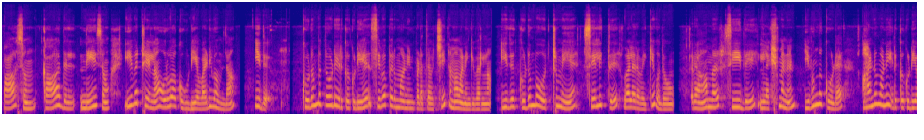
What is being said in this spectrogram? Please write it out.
பாசம் காதல் நேசம் இவற்றையெல்லாம் உருவாக்கக்கூடிய வடிவம் தான் இது. குடும்பத்தோடு இருக்கக்கூடிய சிவபெருமானின் படத்தை வச்சு நம்ம வணங்கி வரலாம். இது குடும்ப ஒற்றுமையை செழித்து வளர வைக்க உதவும். ராமர் சீதை லக்ஷ்மணன் இவங்க கூட ஹனுமனு இருக்கக்கூடிய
